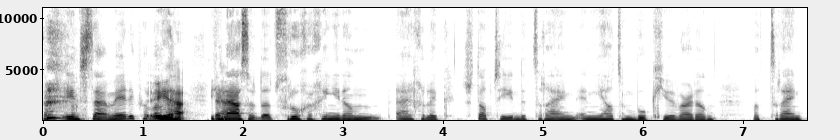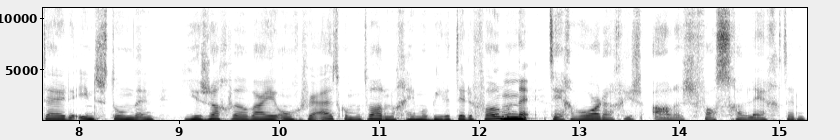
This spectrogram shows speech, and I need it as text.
elkaar instaan, weet ik wat. Ja, Daarnaast, dat vroeger ging je dan eigenlijk, stapte je in de trein en je had een boekje waar dan wat treintijden in stonden. En je zag wel waar je ongeveer uitkwam, want we hadden nog geen mobiele telefoon. Maar Nee. tegenwoordig is alles vastgelegd. En,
